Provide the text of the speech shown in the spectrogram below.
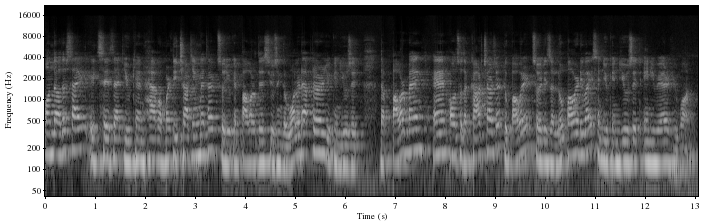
On the other side, it says that you can have a multi-charging method. So you can power this using the wall adapter. You can use it, the power bank and also the car charger to power it. So it is a low power device and you can use it anywhere you want.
